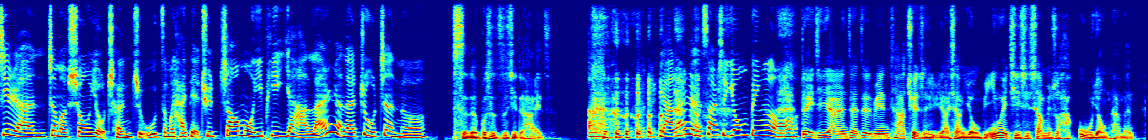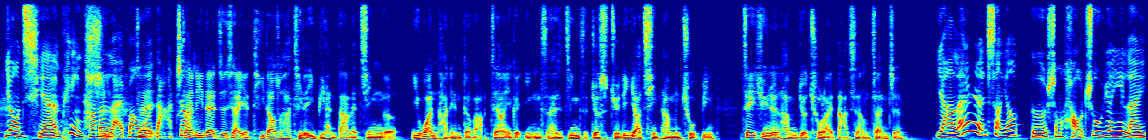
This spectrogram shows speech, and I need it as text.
既然这么胸有成竹，怎么还得去招募一批亚兰人来助阵呢？死的不是自己的孩子，亚兰人算是佣兵了哦，对，基亚人在这边他确实比较像佣兵，因为其实上面说他雇佣他们，用钱聘他们是来帮我打仗在。历代之下也提到说，他提了一笔很大的金额，一万塔连德吧，这样一个银子还是金子，就是决定要请他们出兵。这一群人他们就出来打这场战争。亚兰人想要得什么好处，愿意来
